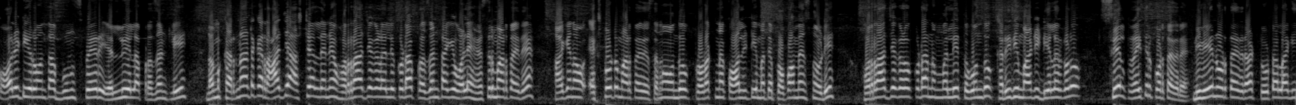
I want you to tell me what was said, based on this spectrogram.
ಕ್ವಾಲಿಟಿ ಇರುವಂತಹ ಬೂಮ್ ಸ್ಪ್ರೇಯರ್ ಎಲ್ಲೂ ಇಲ್ಲ ಪ್ರೆಸೆಂಟ್ಲಿ ನಮ್ಮ ಕರ್ನಾಟಕ ರಾಜ್ಯ ಅಷ್ಟೇ ಅಲ್ಲದೆ ಹೊರ ರಾಜ್ಯಗಳಲ್ಲಿ ಕೂಡ ಪ್ರೆಸೆಂಟ್ ಆಗಿ ಒಳ್ಳೆ ಹೆಸರು ಮಾಡ್ತಾ ಇದೆ. ಹಾಗೆ ನಾವು ಎಕ್ಸ್ಪೋರ್ಟ್ ಮಾಡ್ತಾ ಇದೆ ಸರ್. ನಮ್ಮ ಒಂದು ಪ್ರಾಡಕ್ಟ್ನ ಕ್ವಾಲಿಟಿ ಮತ್ತೆ ಪರ್ಫಾರ್ಮೆನ್ಸ್ ನೋಡಿ ಹೊರ ರಾಜ್ಯಗಳು ಕೂಡ ನಮ್ಮಲ್ಲಿ ತಗೊಂಡು ಖರೀದಿ ಮಾಡಿ ಡೀಲರ್ಗಳು ಸೇಲ್ ರೈತರು ಕೊಡ್ತಾ ಇದಾರೆ. ನೀವೇನ್ ನೋಡ್ತಾ ಇದೀರಾ ಟೋಟಲ್ ಆಗಿ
